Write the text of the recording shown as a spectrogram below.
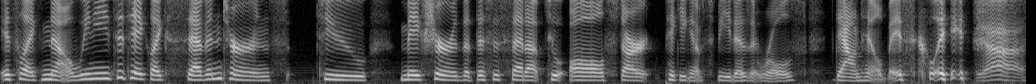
It's like no, we need to take like 7 turns to make sure that this is set up to all start picking up speed as it rolls downhill basically. Yeah.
